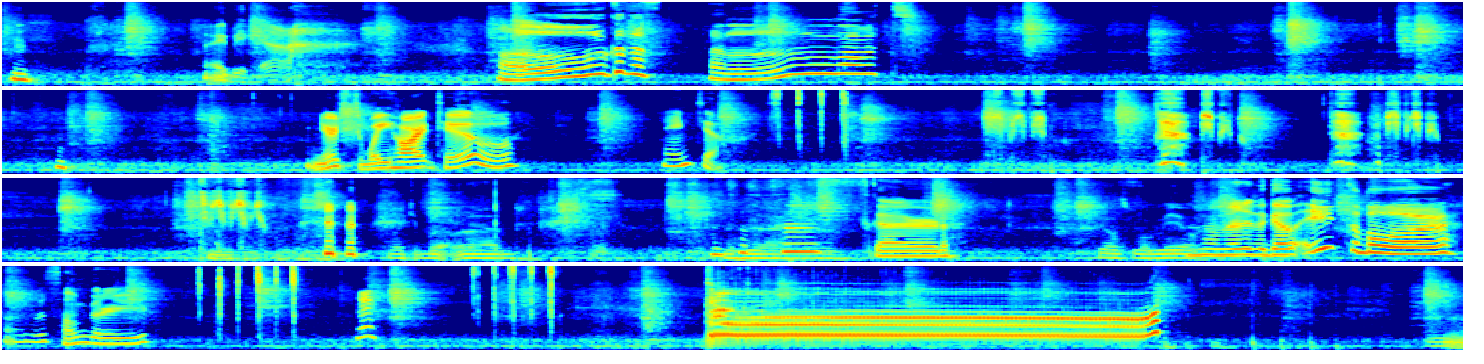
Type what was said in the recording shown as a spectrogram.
Go. Maybe guy. Oh, look at this. I love it. You're a sweetheart too. Ain't ya? Make your butt rubbed. Scared. She wants more milk. I'm ready to go eat some more. I'm just hungry. Hey.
